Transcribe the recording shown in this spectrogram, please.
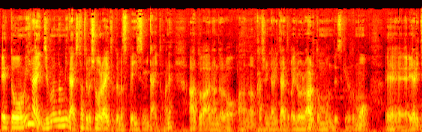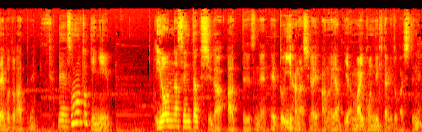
えっと、未来、自分の未来、例えば将来、例えばスペインに住みたいとかね、あとはなんだろう、あの、歌手になりたいとかいろいろあると思うんですけれども、えーやりたいことがあってね。で、その時に、いろんな選択肢があってですね、えっと、いい話が、あの、や、や、舞い込んできたりとかしてね、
